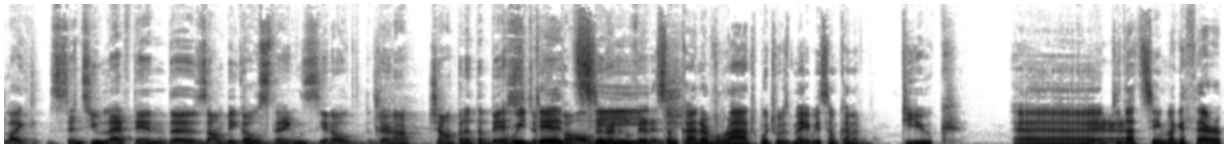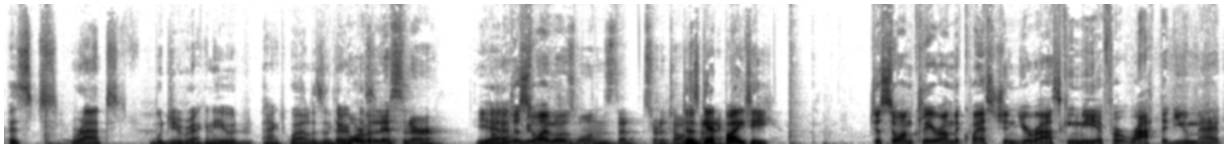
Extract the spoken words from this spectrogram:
like since you left in the zombie ghost things, you know, they're not chomping at the bit we to be did involved in our little see village. some kind of rat, which was maybe some kind of duke. Uh, Did that seem like a therapist rat? Would you reckon he would act well as a He'd be therapist? more of a listener. yeah, Probably Just just so one I'm- of those ones that sort of talks does get bitey. Just so I'm clear on the question, you're asking me if a rat that you met,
